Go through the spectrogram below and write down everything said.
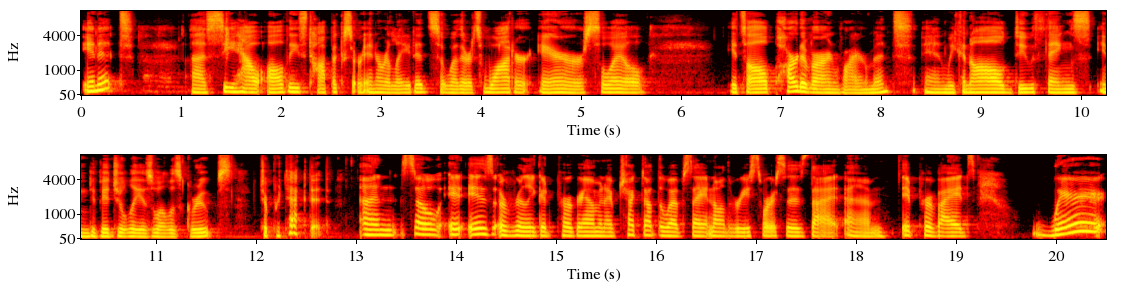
in it, uh, see how all these topics are interrelated. So whether it's water, air, or soil, it's all part of our environment, and we can all do things individually as well as groups to protect it. And so it is a really good program, and I've checked out the website and all the resources that um, it provides. Where,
